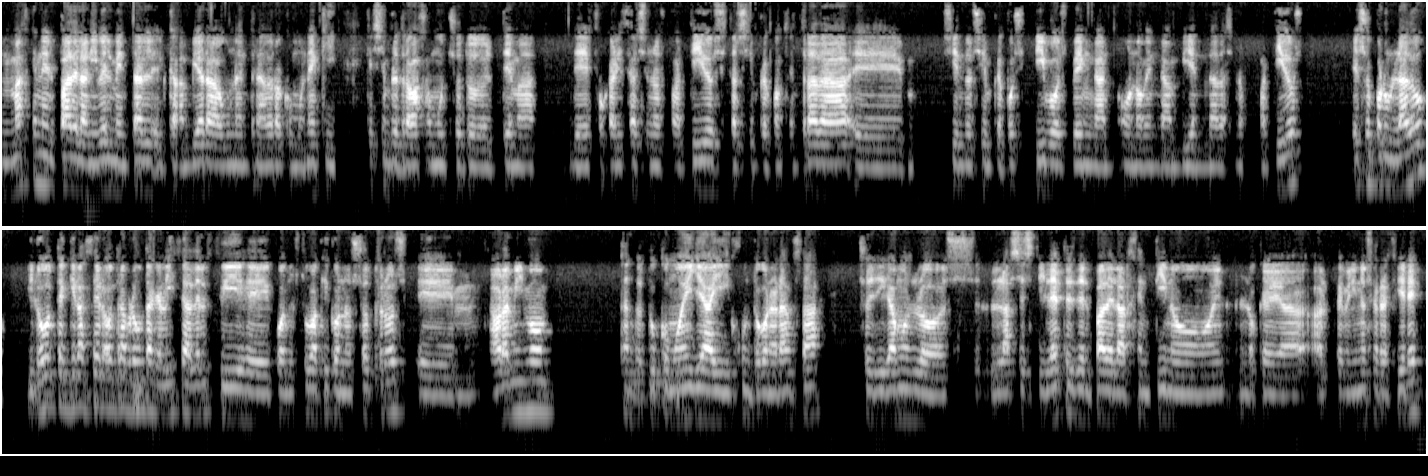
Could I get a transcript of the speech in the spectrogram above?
más que en el pádel, a nivel mental, el cambiar a una entrenadora como Neki, que siempre trabaja mucho todo el tema de focalizarse en los partidos, estar siempre concentrada, eh, siendo siempre positivos, vengan o no vengan bien dadas en los partidos. Eso por un lado. Y luego te quiero hacer otra pregunta que le hice a Delphi eh, cuando estuvo aquí con nosotros. Eh, ahora mismo, tanto tú como ella y junto con Aranza, soy, digamos, los, las estiletes del pádel argentino en, en lo que a, al femenino se refiere.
